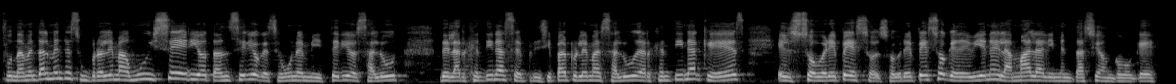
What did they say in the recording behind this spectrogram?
fundamentalmente es un problema muy serio, tan serio que según el Ministerio de Salud de la Argentina es el principal problema de salud de Argentina, que es el sobrepeso, el sobrepeso que deviene de la mala alimentación, como que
